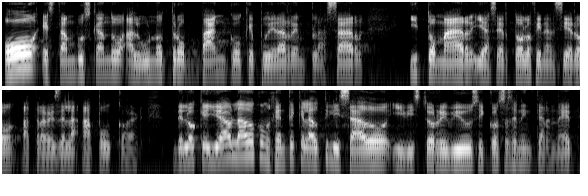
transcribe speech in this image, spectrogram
o están buscando algún otro banco que pudiera reemplazar y tomar y hacer todo lo financiero a través de la Apple Card. De lo que yo he hablado con gente que la ha utilizado y visto reviews y cosas en internet,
